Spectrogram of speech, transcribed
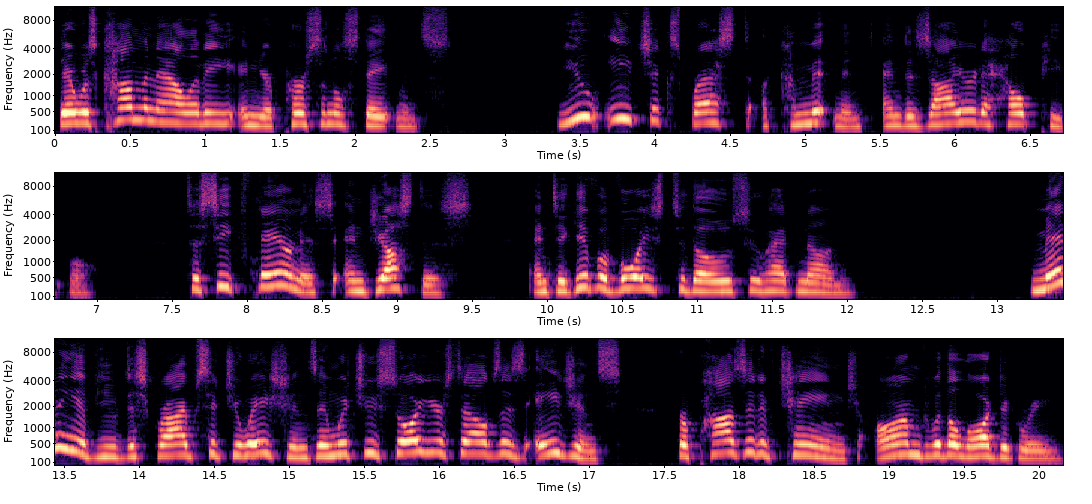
there was commonality in your personal statements. You each expressed a commitment and desire to help people, to seek fairness and justice, and to give a voice to those who had none. Many of you described situations in which you saw yourselves as agents for positive change armed with a law degree.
